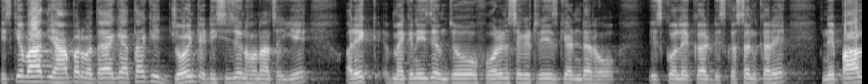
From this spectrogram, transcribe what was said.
इसके बाद यहाँ पर बताया गया था कि जॉइंट डिसीज़न होना चाहिए और एक मैकेनिज़्म जो फॉरेन सेक्रेटरीज़ के अंडर हो, इसको लेकर डिस्कशन करें। नेपाल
